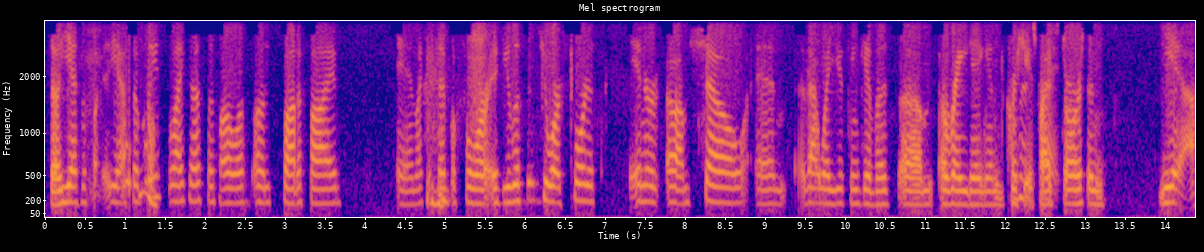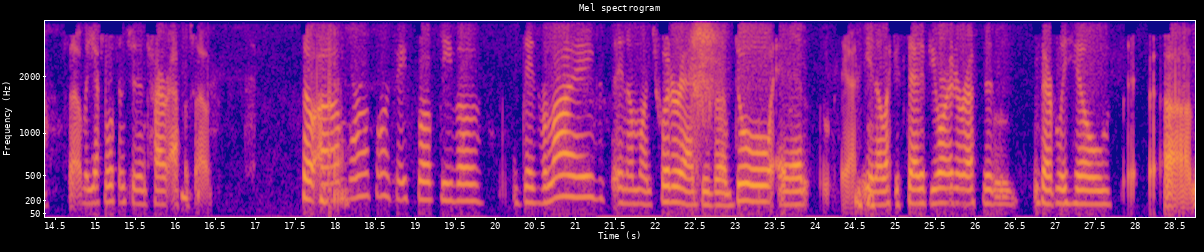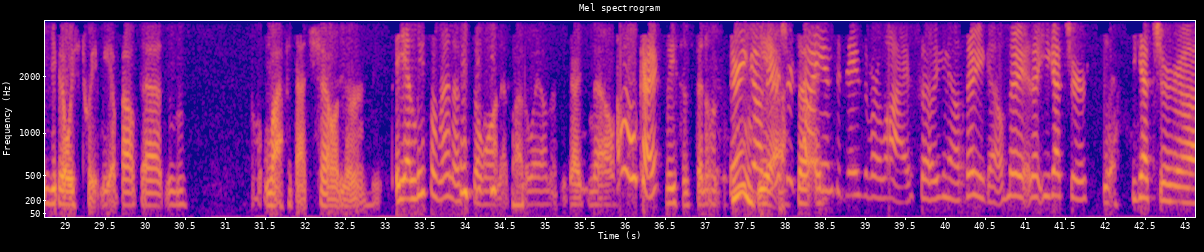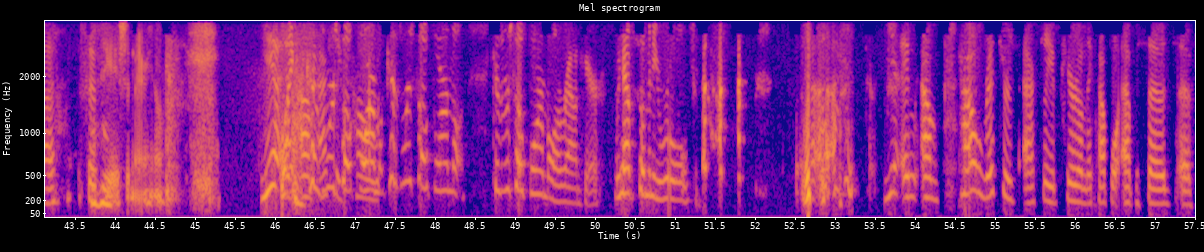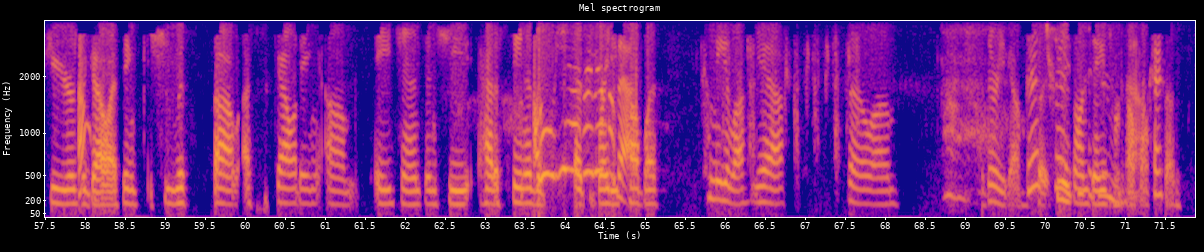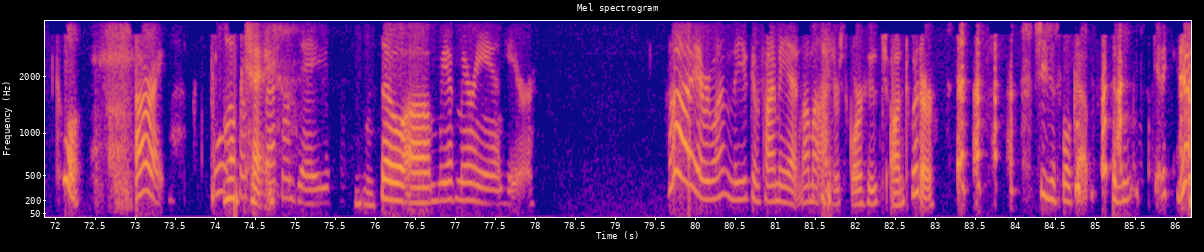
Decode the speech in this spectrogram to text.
So yes, yeah. So please like us and follow us on Spotify. And like I said before, if you listen to our shortest inter um, show, and that way you can give us um, a rating and appreciate that's five right. stars. And yeah, so but you have to listen to the entire episode. So um, we're also on Facebook, Diva Days of Our Lives, and I'm on Twitter at Diva of DOOL. And uh, you know, like I said, if you are interested in Beverly Hills, um, you can always tweet me about that and laugh at that show. And they're yeah, Lisa Rinna's still on it, by the way. I don't know if you guys know. Oh, okay. Lisa's been on. There you go. Yeah, There's your so tie it- in to Days of Our Lives. So you know, there you go. There, there you got your Yeah. you got your uh association there. You know, Yeah, like um, because we're so formal. Because we're so formal. Because we're so formal around here. We have so many rules. yeah, and um Kyle Richards actually appeared on a couple episodes a few years Oh. ago. I think she was uh, a scouting um agent, and she had a scene at the oh yeah, at I the remember Brady that. Public. Camila, yeah. So um there you go. That's so she right, was on Days for couple Okay. episodes. Cool. All right. Well, so Okay. back on Days. Mhm. So um we have Marianne here. Hi everyone. You can find me at mama underscore hooch on Twitter. she just woke up. Kidding. Yeah.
